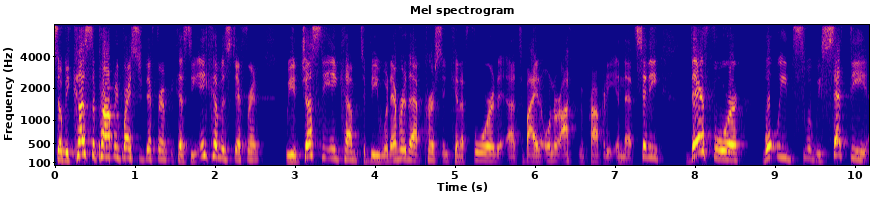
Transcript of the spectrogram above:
So because the property prices are different, because the income is different, we adjust the income to be whatever that person can afford uh, to buy an owner occupant property in that city. Therefore, what we what we set the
